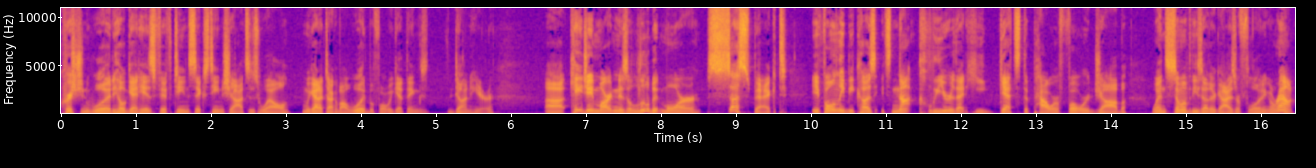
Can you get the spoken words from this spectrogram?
Christian Wood, he'll get his 15, 16 shots as well. We got to talk about Wood before we get things done here. Uh, KJ Martin is a little bit more suspect, if only because it's not clear that he gets the power forward job when some of these other guys are floating around.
